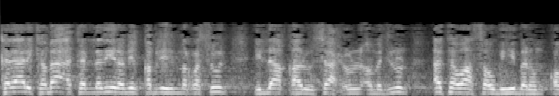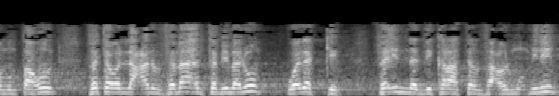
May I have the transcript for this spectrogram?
كذلك ما أتى الذين من قبلهم من رسول إلا قالوا ساحر أو مجنون أتواصوا به بل هم قوم طاغون فتول عنهم فما أنت بملوم وذكر فإن الذكرى تنفع المؤمنين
